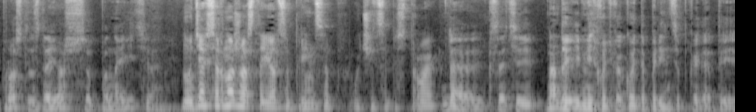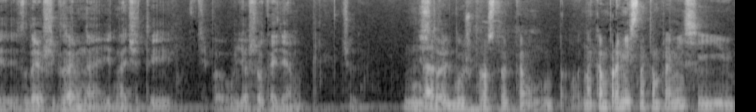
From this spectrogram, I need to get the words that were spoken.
просто сдаешь все по наитию. Но у тебя все равно же остается принцип учиться без троек. Да, кстати, надо иметь хоть какой-то принцип, когда ты сдаешь экзамены, иначе ты, типа, уйдешь в академ. Не да, ты стоит. будешь просто ком- на компромисс на компромиссе, и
